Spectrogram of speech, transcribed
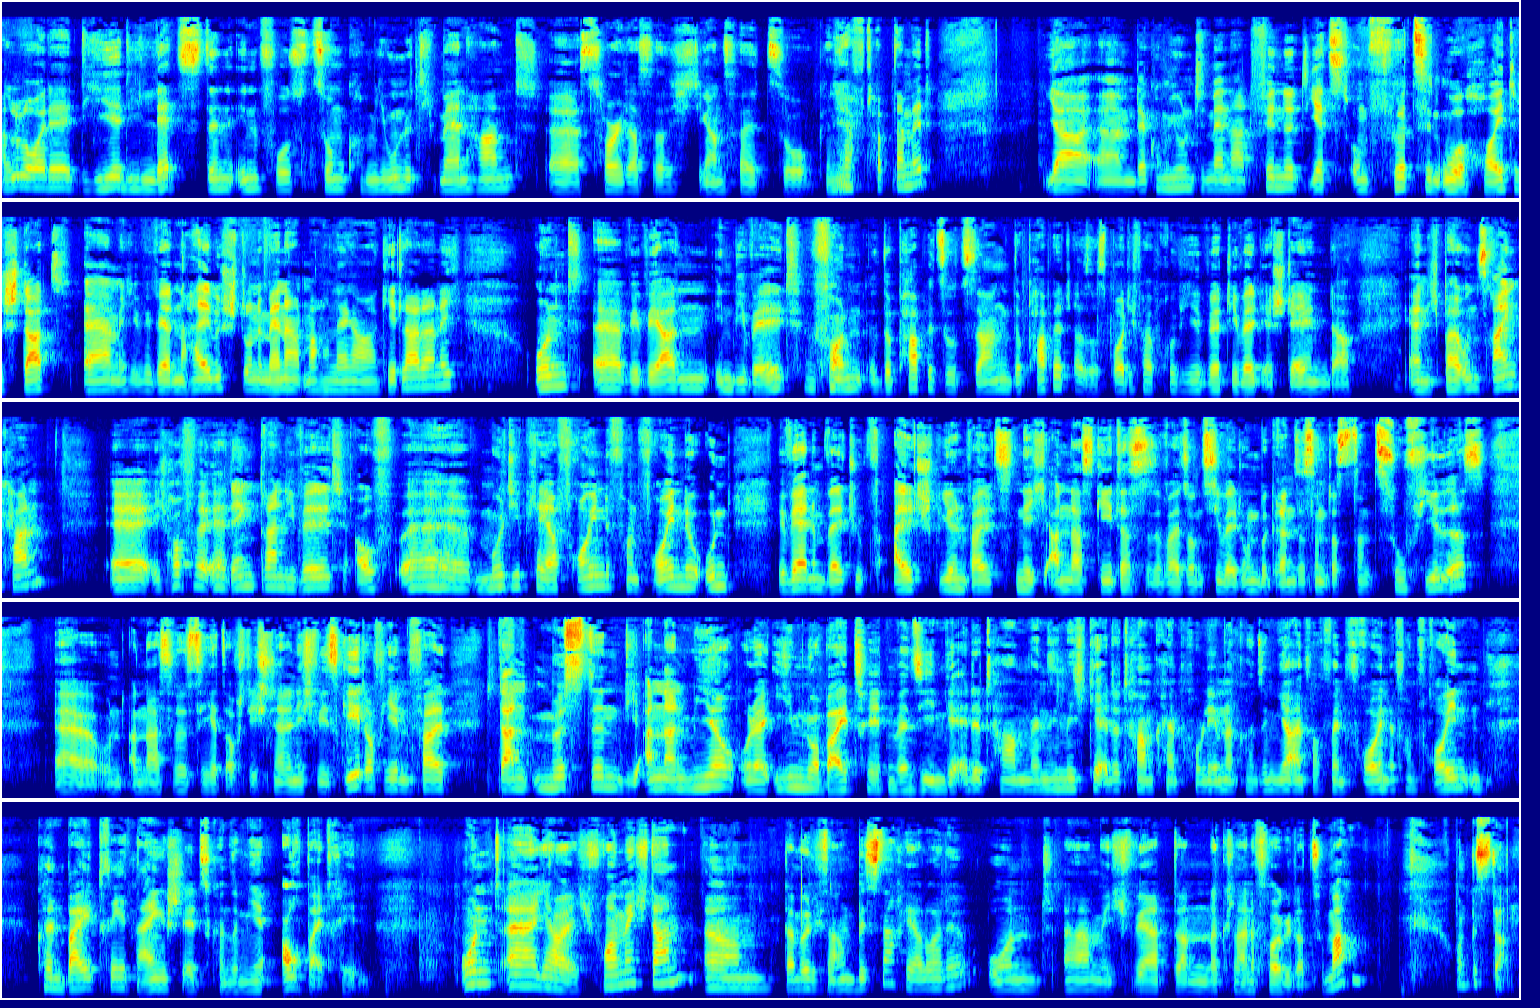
Hallo Leute, hier die letzten Infos zum Community Manhunt. Äh, sorry, dass ich die ganze Zeit so genervt habe damit. Ja, ähm, der Community Manhunt findet jetzt um 14 Uhr heute statt. Ähm, ich, wir werden eine halbe Stunde Manhunt machen, länger geht leider nicht. Und äh, wir werden in die Welt von The Puppet sozusagen, The Puppet, also Spotify-Profil, wird die Welt erstellen, da er nicht bei uns rein kann. Äh, ich hoffe, er denkt dran, die Welt auf äh, Multiplayer Freunde von Freunde und wir werden im Welttyp alt spielen, weil es nicht anders geht, dass, weil sonst die Welt unbegrenzt ist und das dann zu viel ist. Äh, und anders wüsste ich jetzt auf die Schnelle nicht, wie es geht, auf jeden Fall. Dann müssten die anderen mir oder ihm nur beitreten, wenn sie ihn geedit haben. Wenn sie mich geedit haben, kein Problem. Dann können sie mir einfach, wenn Freunde von Freunden können beitreten, eingestellt, können sie mir auch beitreten. Und äh, ja, ich freue mich dann. Ähm, dann würde ich sagen, bis nachher, Leute. Und ähm, ich werde dann eine kleine Folge dazu machen. Und bis dann.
